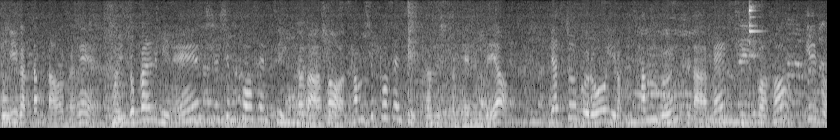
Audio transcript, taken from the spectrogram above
고기가 딱 나오면은 저희 쪽갈비는 70% 익혀놔서 30% 익혀주시면 되는데요 뼈 쪽으로 이렇게 3분 그 다음에 뒤집어서 1분.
